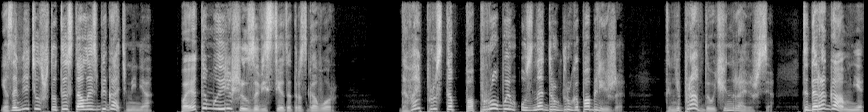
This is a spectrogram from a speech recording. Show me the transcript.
Я заметил, что ты стала избегать меня, поэтому и решил завести этот разговор. Давай просто попробуем узнать друг друга поближе. Ты мне правда очень нравишься. Ты дорога мне,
